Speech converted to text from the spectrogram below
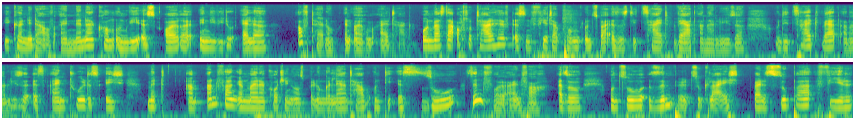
wie können die da auf einen Nenner kommen und wie ist eure individuelle Aufteilung in eurem Alltag. Und was da auch total hilft, ist ein vierter Punkt und zwar ist es die Zeitwertanalyse. Und die Zeitwertanalyse ist ein Tool, das ich mit am Anfang in meiner Coaching-Ausbildung gelernt habe und die ist so sinnvoll einfach. Also und so simpel zugleich, weil es super viel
